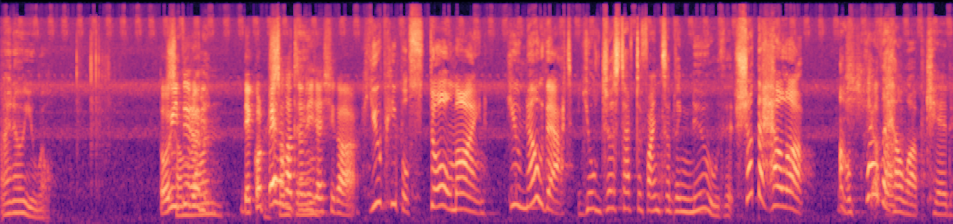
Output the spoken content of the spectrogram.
I know you will. 너희들은 Someone 내 걸 or 뺏어갔잖아 이 something. 자식아 You people stole mine. You know that. You'll just have to find something new that. Shut the hell up. Oh, grow the hell up, kid.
